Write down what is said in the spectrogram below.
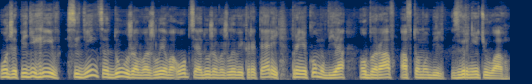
Отже, підігрів сидінь це дуже важлива опція, дуже важливий критерій, при якому б я обирав автомобіль. Зверніть увагу.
